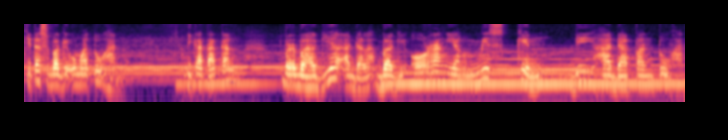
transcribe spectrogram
Kita sebagai umat Tuhan dikatakan berbahagia adalah bagi orang yang miskin di hadapan Tuhan,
